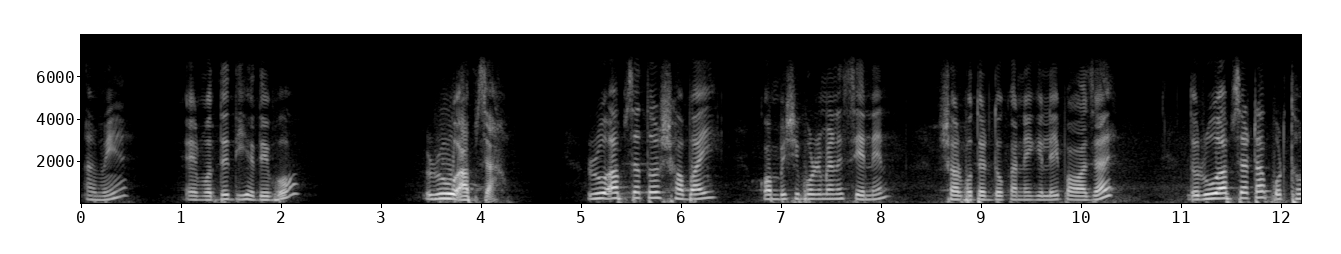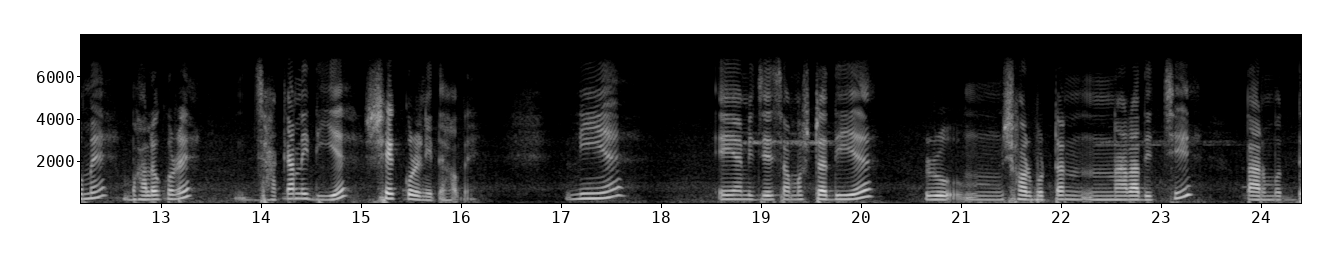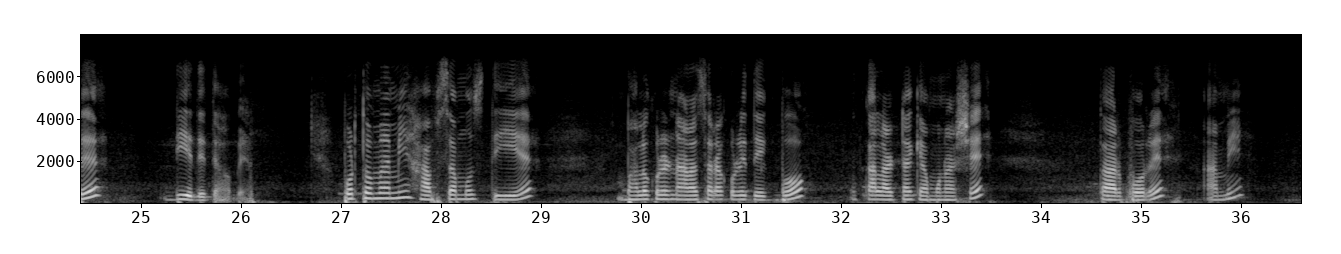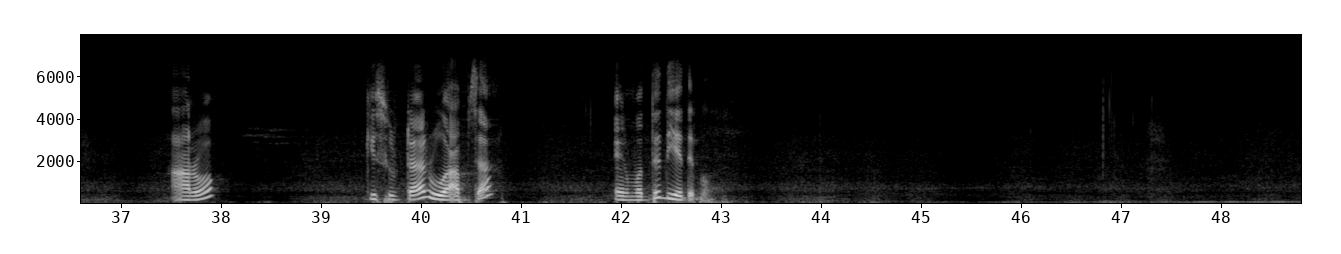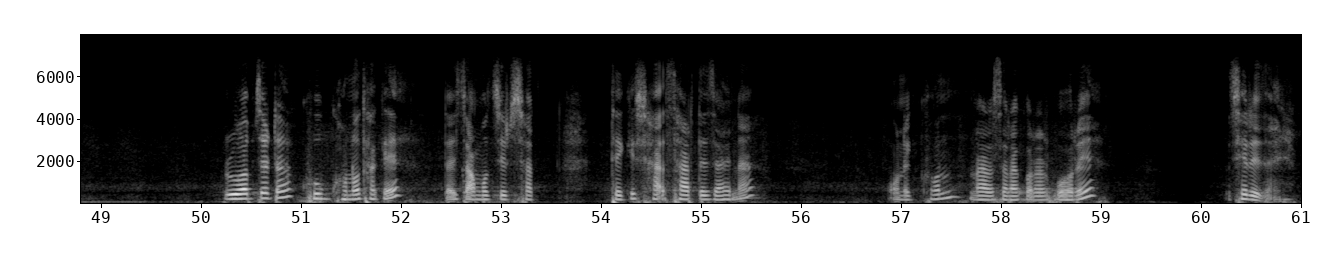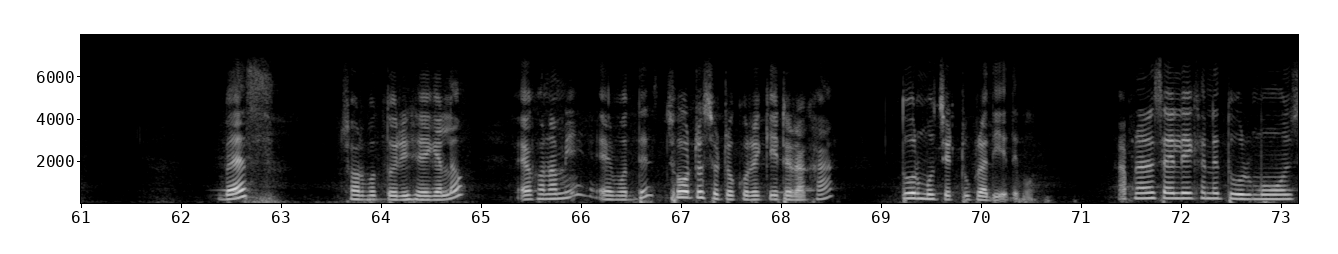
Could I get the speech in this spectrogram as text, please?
আমি এর মধ্যে দিয়ে দেব রু আফজা। রু আফজা তো সবাই কম বেশি পরিমাণে চেনেন, শরবতের দোকানে গেলেই পাওয়া যায়। তো রু আফজাটা প্রথমে ভালো করে ঝাঁকানি দিয়ে শেক করে নিতে হবে। নিয়ে এই আমি যে চামচটা দিয়ে রু শরবতটা নাড়া দিচ্ছি, তার মধ্যে দিয়ে দিতে হবে। প্রথমে আমি হাফ চামচ দিয়ে ভালো করে নাড়াচাড়া করে দেখব কালারটা কেমন আসে। তারপরে আমি আরও কিছুটা রুয়া আফজা এর মধ্যে দিয়ে দেব। রুয়াবজাটা খুব ঘন থাকে, তাই চামচের থেকে ছাড়তে যায় না। অনেকক্ষণ নাড়াচাড়া করার পরে ছেড়ে যায়। ব্যাস, শরবত তৈরি হয়ে গেল। এখন আমি এর মধ্যে ছোট ছোট করে কেটে রাখা তরমুজের টুকরা দিয়ে দেব। আপনারা চাইলে এখানে তরমুজ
